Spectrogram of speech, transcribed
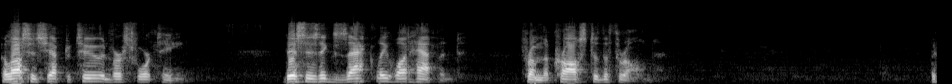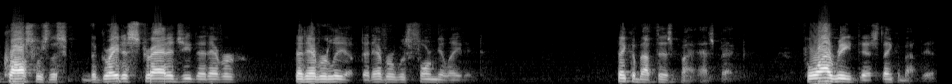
Colossians chapter 2 and verse 14. This is exactly what happened from the cross to the throne. The cross was the, the greatest strategy that ever, that ever lived, that ever was formulated. Think about this aspect. Before I read this, think about this.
